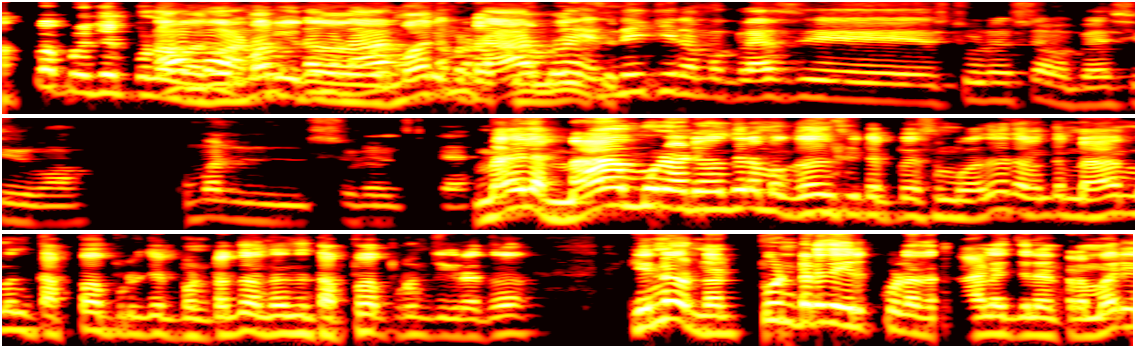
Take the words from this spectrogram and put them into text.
தப்பா ப்ரொஜெக்ட் பண்ணுவாங்க நார்மலா. என்னைக்கு நம்ம கிளாஸ் ஸ்டூடெண்ட்ஸ் நம்ம பேசிடுவோம். உமன் ஸ்டூடெண்ட்ஸ் மேல மேம் முன்னாடி வந்து நம்ம கேர்ள்ஸ் கிட்ட பேசும்போது அதை வந்து மேம் வந்து தப்பா ப்ரொஜெக்ட் பண்றதும் அதை வந்து தப்பா புரிஞ்சுக்கிறதும் என்ன ஒரு நட்புன்றதே இருக்கக்கூடாது காலேஜ்லன்ற மாதிரி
